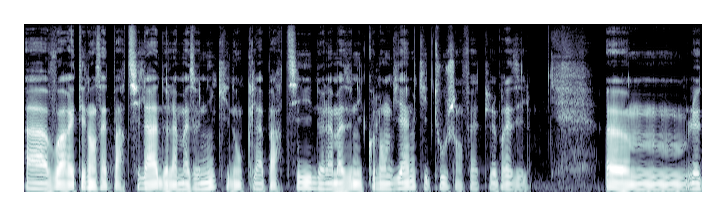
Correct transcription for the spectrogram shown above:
à avoir été dans cette partie-là de l'Amazonie, qui est donc la partie de l'Amazonie colombienne qui touche en fait le Brésil. Euh, le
